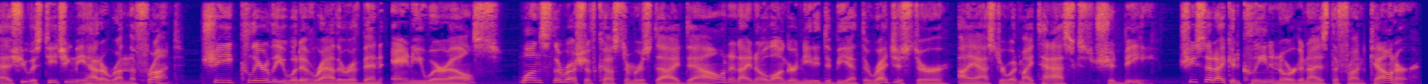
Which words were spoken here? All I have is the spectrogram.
as she was teaching me how to run the front. She clearly would have rather have been anywhere else. Once the rush of customers died down and I no longer needed to be at the register, I asked her what my tasks should be. She said I could clean and organize the front counter.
